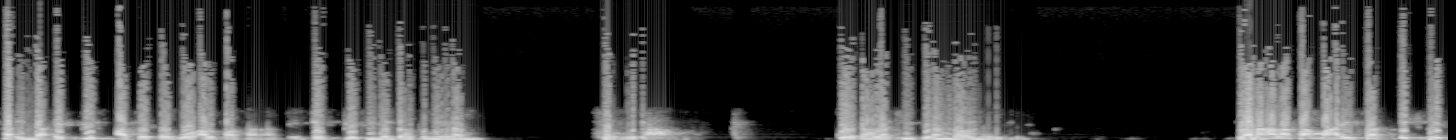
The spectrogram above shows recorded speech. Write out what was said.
Fa inna iblis ada sebuah alfasanate. Iblis ini nyembah pangeran sewu tahun. Kue tak lagi pirang tahun itu. Karena alasan makrifat, iblis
